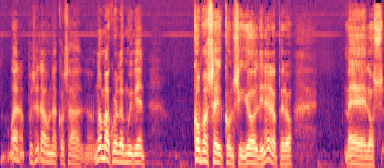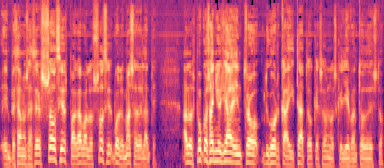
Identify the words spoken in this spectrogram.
bueno, pues era una cosa, no, me acuerdo muy bien cómo se consiguió el dinero, pero me los empezamos a hacer socios, pagaban los socios, bueno, más adelante. A los pocos años ya entró Gorka y Tato, que son los que llevan todo esto,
